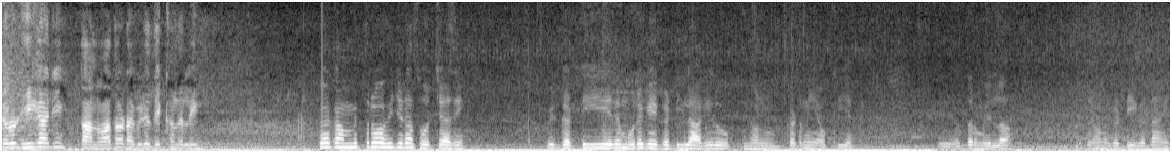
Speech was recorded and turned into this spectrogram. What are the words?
ਚਲੋ ਠੀਕ ਆ ਜੀ, ਧੰਨਵਾਦ ਤੁਹਾਡਾ ਵੀਡੀਓ ਦੇਖਣ ਦੇ ਲਈ। ਇਹ ਕੰਮ ਮਿੱਤਰੋ ਅਸੀਂ ਜਿਹੜਾ ਸੋਚਿਆ ਸੀ ਵੀ ਗੱਡੀ, ਇਹਦੇ ਮੂਰੇ ਕੇ ਗੱਡੀ ਲਾ ਕੇ ਲੋਕ ਹੁਣ ਕੱਢਣੀ ਔਖੀ ਆ। ਤੇ ਉਧਰ ਮੇਲਾ, ਇੱਧਰ ਹੁਣ ਗੱਡੀ ਕੱਢਾਂਗੇ।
